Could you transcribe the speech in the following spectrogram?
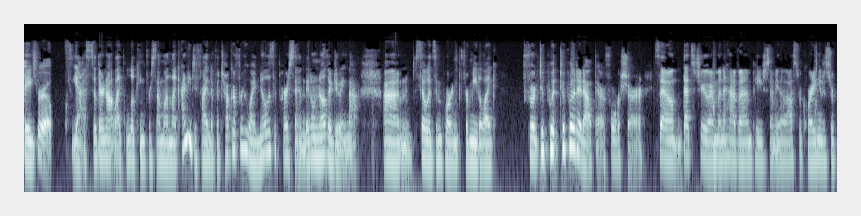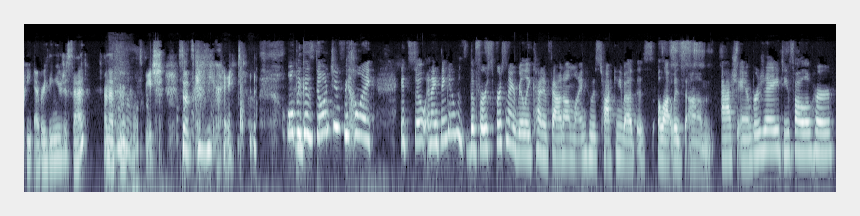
They true. Yeah so they're not like looking for someone like i need to find a photographer who i know is a person. They don't know they're doing that. Um so it's important for me to like for to put to put it out there for sure so that's true i'm gonna have um paige send me the last recording and just repeat everything you just said and that's gonna be my whole speech so it's gonna be great Well, because don't you feel like it's so? And I think it was the first person I really kind of found online who was talking about this a lot was um, Ash Ambirge. Do you follow her?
